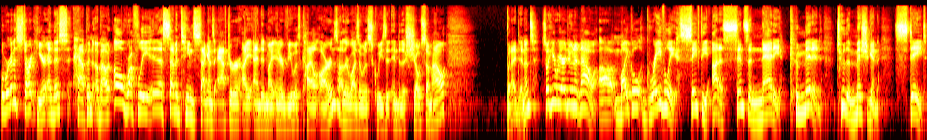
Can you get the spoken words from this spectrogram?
But we're going to start here, and this happened about, oh, roughly uh, 17 seconds after I ended my interview with Kyle Arns. Otherwise, I would have squeezed it into the show somehow but I didn't. So here we are doing it now. Uh, Michael Gravely, safety out of Cincinnati, committed to the Michigan State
